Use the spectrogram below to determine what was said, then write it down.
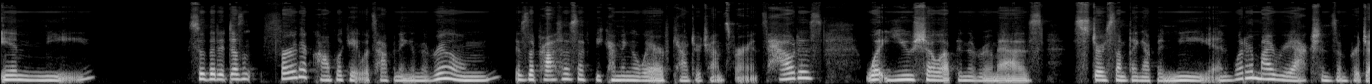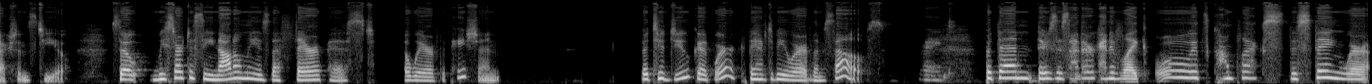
in me so that it doesn't further complicate what's happening in the room is the process of becoming aware of countertransference. How does what you show up in the room as stir something up in me? And what are my reactions and projections to you? So we start to see not only is the therapist aware of the patient, but to do good work, they have to be aware of themselves. Right. But then there's this other kind of like, oh, it's complex, this thing where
